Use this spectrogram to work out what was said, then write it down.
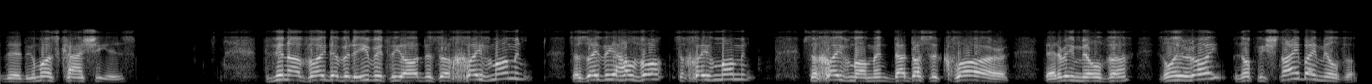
the, the Gemara's Kashi is, the din avoid over the ivit the is a chayv moment. So so we halva, a chayv moment. So khoyf moment da das a klar that every milva is only roy is op shnay by milva.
